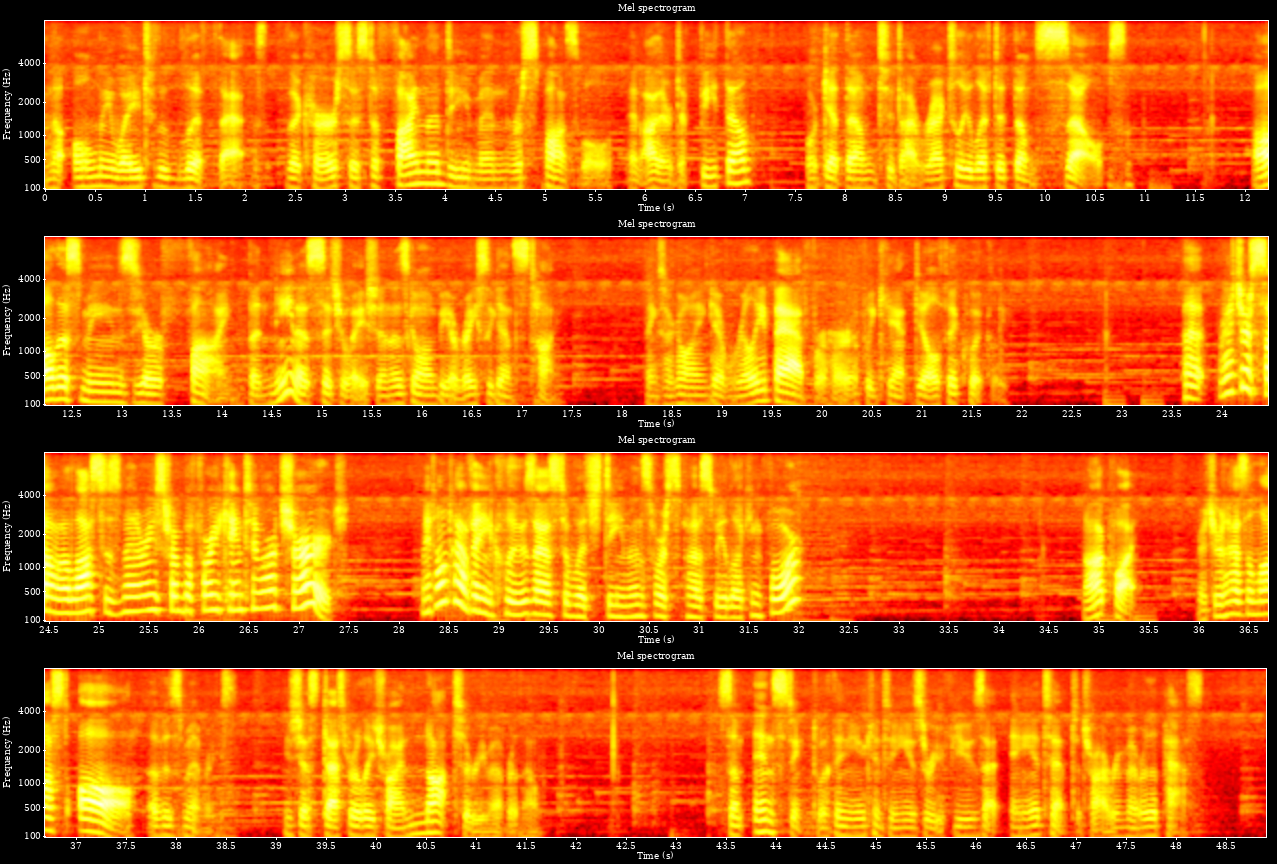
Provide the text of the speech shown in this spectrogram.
And the only way to lift that, the curse, is to find the demon responsible and either defeat them or get them to directly lift it themselves. All this means you're fine, but Nina's situation is going to be a race against time. Things are going to get really bad for her if we can't deal with it quickly. But Richard Sama lost his memories from before he came to our church. We don't have any clues as to which demons we're supposed to be looking for. Not quite. Richard hasn't lost all of his memories. He's just desperately trying not to remember them. Some instinct within you continues to refuse at any attempt to try to remember the past.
